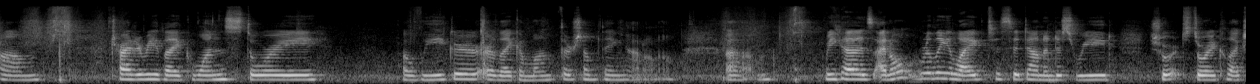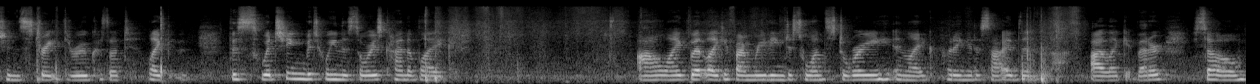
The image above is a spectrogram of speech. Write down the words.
um, try to read like one story a week or, or like a month or something. I don't know. Um, because I don't really like to sit down and just read short story collections straight through because like the switching between the stories kind of like I don't like but like if I'm reading just one story and like putting it aside then I like it better so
